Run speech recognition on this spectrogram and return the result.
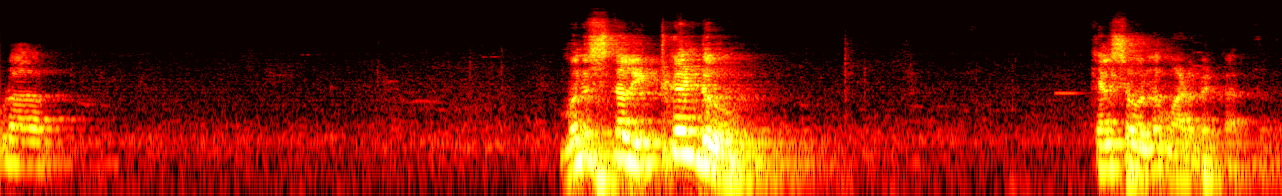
ಕೂಡ ಮನಸ್ಸಿನಲ್ಲಿ ಇಟ್ಕೊಂಡು ಕೆಲಸವನ್ನು ಮಾಡಬೇಕಾಗ್ತದೆ.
